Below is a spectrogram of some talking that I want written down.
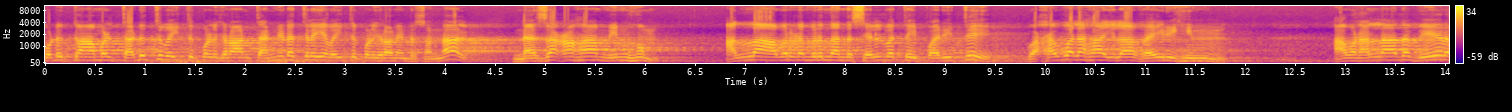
கொடுக்காமல் தடுத்து வைத்துக் கொள்கிறான் தன்னிடத்திலேயே வைத்துக் கொள்கிறான் என்று சொன்னால் நசஹா மின்ஹும். அல்லாஹ் அவரிடமிருந்து அந்த செல்வத்தை பறித்து வஹவலஹா இலா கைரிஹிம் அவன் அல்லாத வேறு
